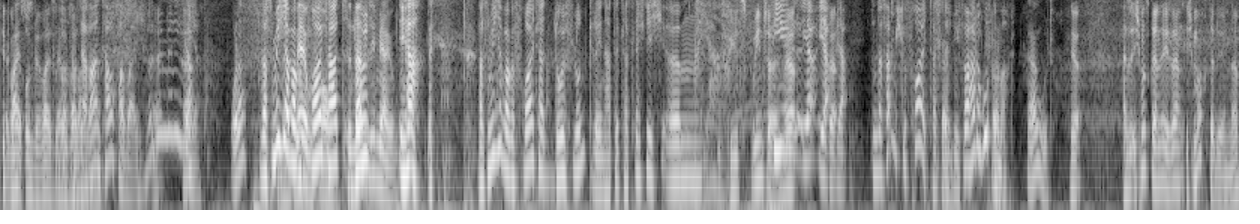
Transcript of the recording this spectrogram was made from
Wer weiß. Und wer weiß, Wer. Da war ein Taucher bei, ich bin mir nicht Ja. sicher. Oder? Was mich Ja, aber gefreut hat, Sind dann Dolph, die ja, was mich aber gefreut hat, Dolph Lundgren hatte tatsächlich ähm, Viel Screentime, viel, ja. ja, ja, ja, Ja. Und das hat mich gefreut tatsächlich. War, hat er gut Schön. gemacht. Ja, gut. Also ich muss ganz ehrlich sagen, ich mochte den, ne?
